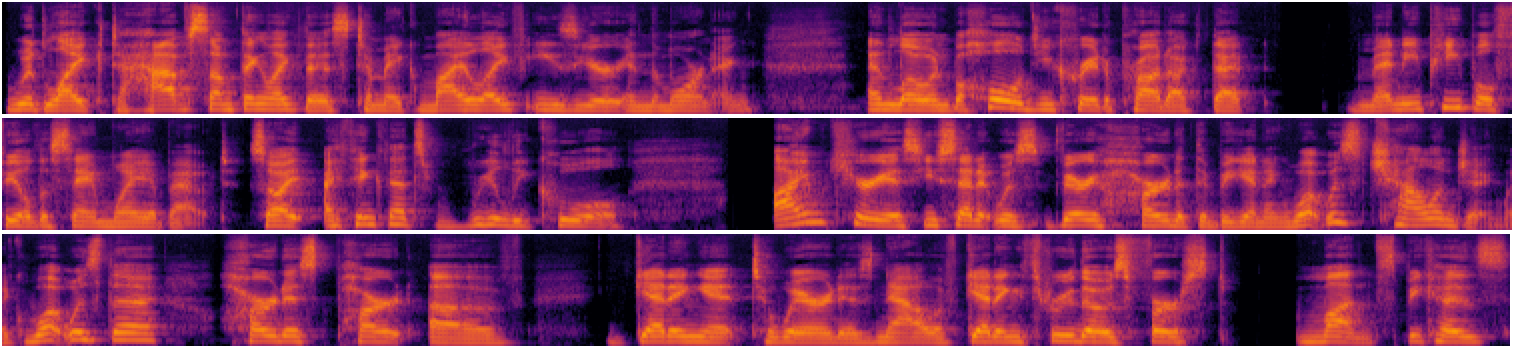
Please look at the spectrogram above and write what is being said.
would like to have something like this to make my life easier in the morning. And lo and behold, you create a product that many people feel the same way about. So I, I think that's really cool. I'm curious, you said it was very hard at the beginning. What was challenging? Like, what was the hardest part of getting it to where it is now, of getting through those first months? Because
